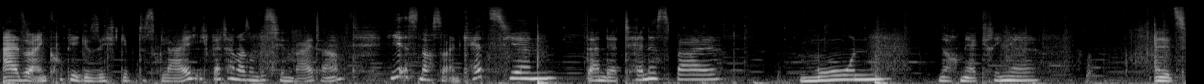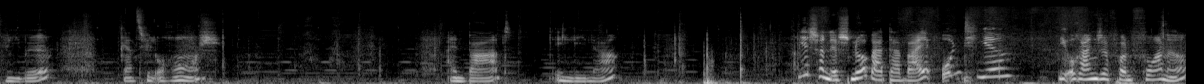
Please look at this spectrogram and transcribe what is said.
Also ein Cookie-Gesicht gibt es gleich. Ich blätter mal so ein bisschen weiter. Hier ist noch so ein Kätzchen, dann der Tennisball, Mohn, noch mehr Kringel, eine Zwiebel, ganz viel Orange, ein Bart in lila. Hier ist schon der Schnurrbart dabei und hier die Orange von vorne.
